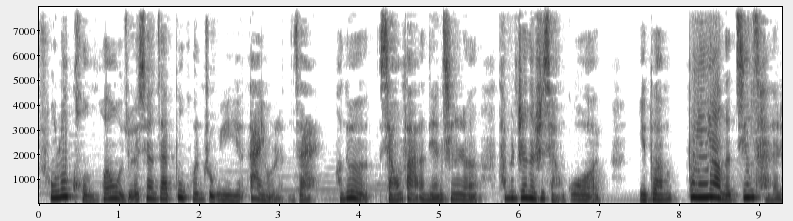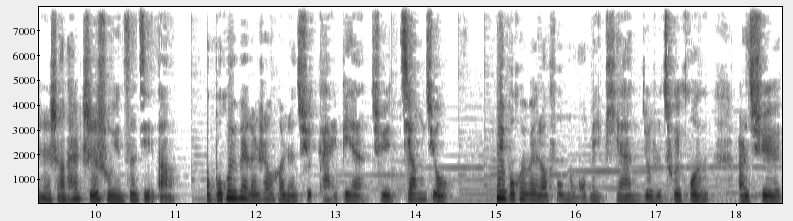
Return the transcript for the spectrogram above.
除了恐婚，我觉得现在不婚主义也大有人在。很多有想法的年轻人，他们真的是想过一段不一样的精彩的人生，它只属于自己的。我不会为了任何人去改变、去将就，我也不会为了父母每天就是催婚而去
